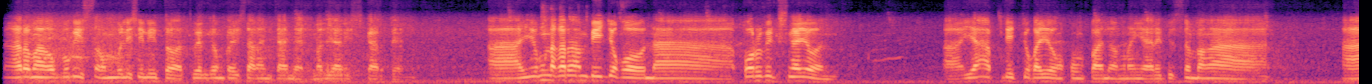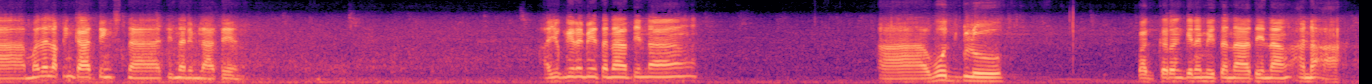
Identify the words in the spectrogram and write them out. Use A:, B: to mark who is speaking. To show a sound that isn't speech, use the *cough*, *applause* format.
A: Ang araw mga kabugis, ako muli si Lito at welcome kayo sa akin channel, Malyaris Cartel. Ah, yung nakaraang video ko na 4 weeks ngayon, ah, i-update ko kayo kung paano ang nangyari doon sa mga ah, malalaking cuttings na tinanim natin. Ah, yung ginamitan natin ng ah, wood glue, pagkarang ginamitan natin ng anaa,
